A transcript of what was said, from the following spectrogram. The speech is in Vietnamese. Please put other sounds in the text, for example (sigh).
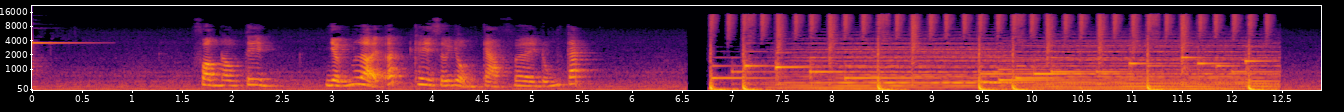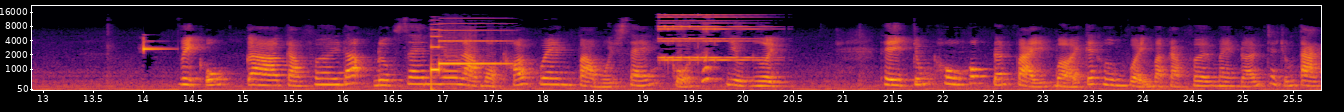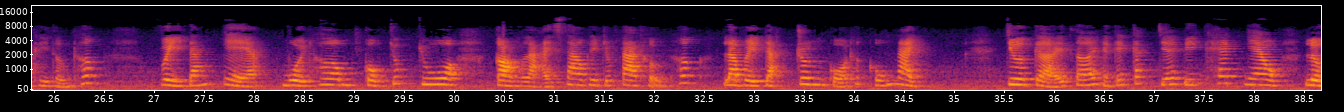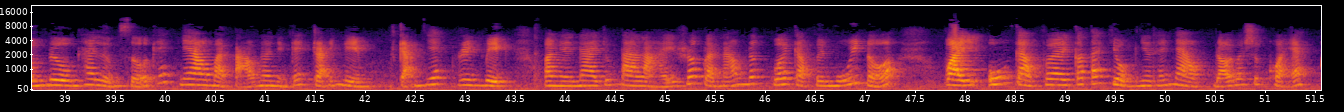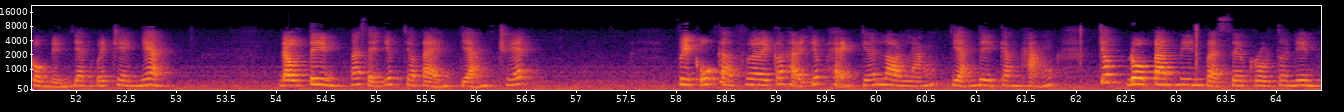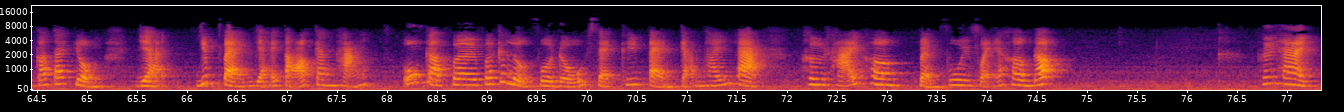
Phần đầu tiên Những lợi ích khi sử dụng cà phê đúng cách. Việc uống à, cà phê đó được xem như là một thói quen vào buổi sáng của rất nhiều người. Thì chúng thu hút đến vậy bởi cái hương vị mà cà phê mang đến cho chúng ta khi thưởng thức vị đắng nhẹ, mùi thơm cùng chút chua. Còn lại sau khi chúng ta thưởng thức là vị đặc trưng của thức uống này. Chưa kể tới những cái cách chế biến khác nhau, lượng đường hay lượng sữa khác nhau mà tạo nên những cái trải nghiệm, cảm giác riêng biệt. Và ngày nay chúng ta lại rất là náo nức với cà phê muối nữa. Vậy uống cà phê có tác dụng như thế nào? Đối với sức khỏe, cùng điểm danh với Trang nha. Đầu tiên, nó sẽ giúp cho bạn giảm stress. Việc uống cà phê có thể giúp hạn chế lo lắng, giảm đi căng thẳng. Chất dopamine và serotonin có tác dụng giải, giúp bạn giải tỏa căng thẳng. Uống cà phê với cái lượng vừa đủ sẽ khiến bạn cảm thấy là thư thái hơn, bạn vui vẻ hơn đó. Thứ hai,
